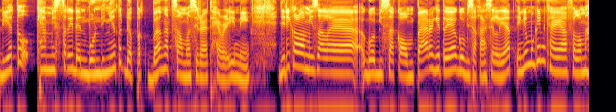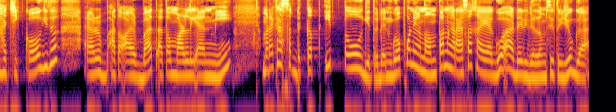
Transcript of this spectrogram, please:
dia tuh chemistry dan bondingnya tuh dapat banget sama si Red Hair ini. Jadi kalau misalnya gue bisa compare gitu ya, gue bisa kasih lihat ini mungkin kayak film Hachiko gitu, Air, atau Airbat atau Marley and Me. Mereka sedekat itu gitu dan gue pun yang nonton ngerasa kayak gue ada di dalam situ juga.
